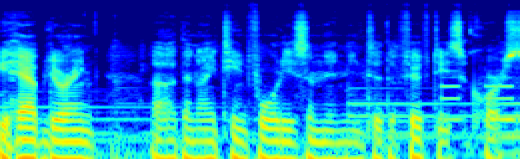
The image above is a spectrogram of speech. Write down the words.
you have during uh, the 1940s and then into the 50s, of course.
